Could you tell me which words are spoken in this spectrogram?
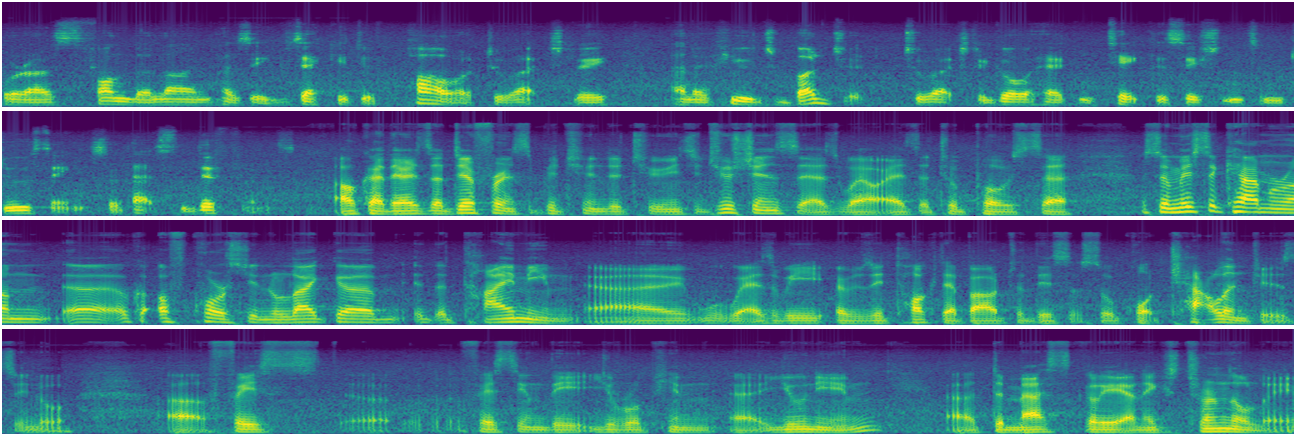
whereas von der Leyen has executive power to actually and a huge budget to actually go ahead and take decisions and do things. So that's the difference. Okay, there's a difference between the two institutions as well as the two posts. Uh, so, Mr. Cameron, uh, of course, you know, like uh, the timing, uh, as we as we talked about these so-called challenges, you know, uh, face, uh, facing the European Union domestically and externally,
